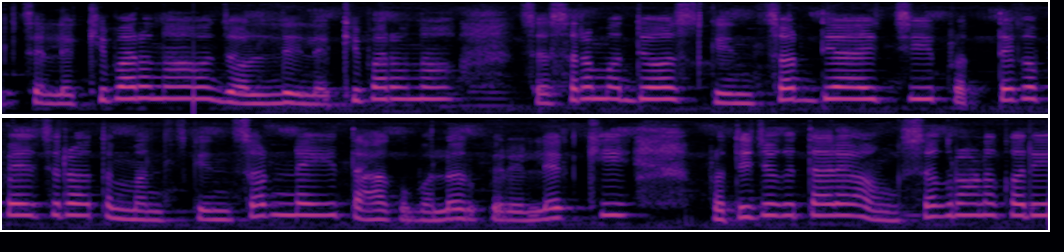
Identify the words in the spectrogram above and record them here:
ଠିକସେ ଲେଖିପାରୁନାହଁ ଜଲଦି ଲେଖିପାରୁନାହଁ ଶେଷରେ ମଧ୍ୟ ସ୍କ୍ରିନଶଟ ଦିଆଯାଇଛି ପ୍ରତ୍ୟେକ ପେଜର ତମେମାନେ ସ୍କ୍ରିନଶଟ ନେଇ ତାହାକୁ ଭଲ ରୂପରେ ଲେଖି ପ୍ରତିଯୋଗିତାରେ ଅଂଶଗ୍ରହଣ କରି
